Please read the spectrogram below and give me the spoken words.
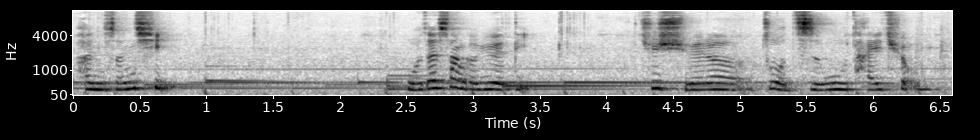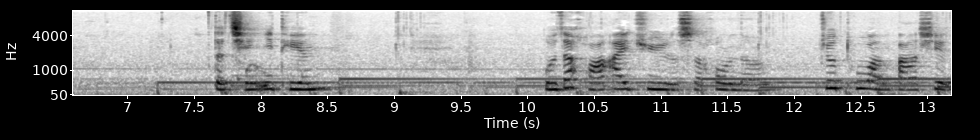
很神奇，我在上个月底去学了做植物台球的前一天，我在滑 IG 的时候呢，就突然发现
